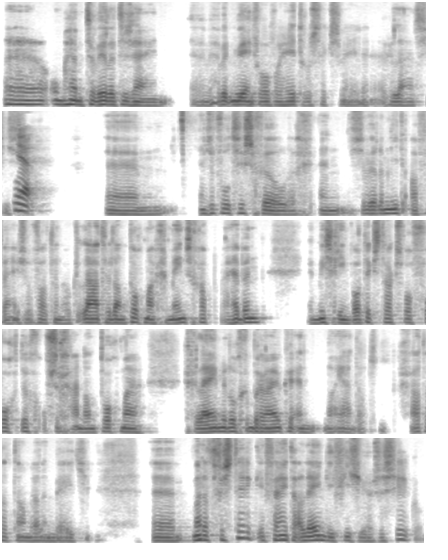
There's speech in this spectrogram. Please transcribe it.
uh, om hem te willen te zijn. Uh, we hebben het nu even over heteroseksuele relaties. Ja. Um, en ze voelt zich schuldig en ze wil hem niet afwijzen of wat dan ook. Laten we dan toch maar gemeenschap hebben. En misschien word ik straks wel vochtig of ze gaan dan toch maar glijmiddel gebruiken. En nou ja, dat gaat het dan wel een beetje. Uh, maar dat versterkt in feite alleen die vicieuze cirkel.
